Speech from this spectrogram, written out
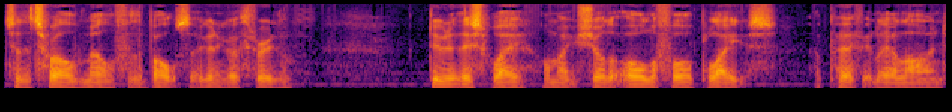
to the 12mm for the bolts that are going to go through them. Doing it this way I'll make sure that all the four plates are perfectly aligned.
